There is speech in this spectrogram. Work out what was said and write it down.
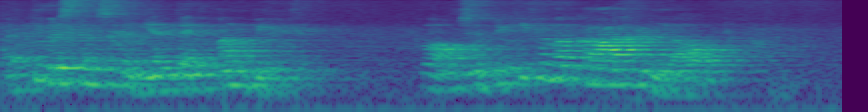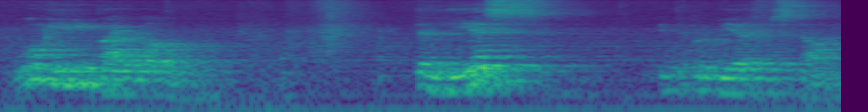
'n toerustingsgeleentheid aanbied waar ons 'n bietjie vir mekaar gaan help om hierdie Bybel te lees en te probeer verstaan.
